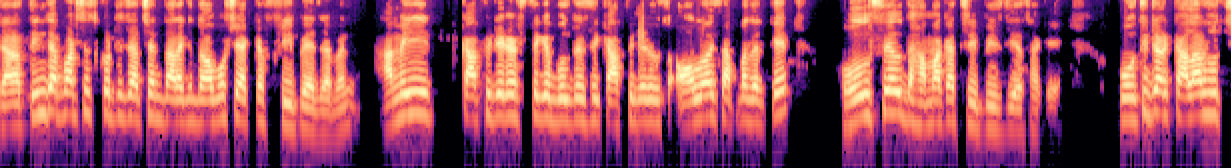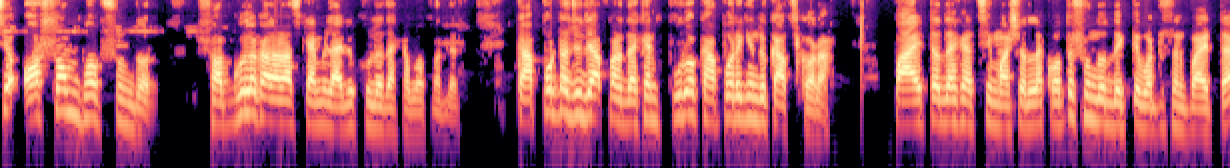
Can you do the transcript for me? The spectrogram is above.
যারা তিনটা পারচেস করতে চাচ্ছেন, তারা কিন্তু অবশ্যই একটা ফ্রি পেয়ে যাবেন। আমি কাফি ট্রেডার্স থেকে বলতেছি কাফি ট্রেডার্স অলওয়েজ আপনাদেরকে হোলসেল ধামাকা থ্রি পিস দিয়ে থাকে। প্রতিটার কালার হচ্ছে অসম্ভব সুন্দর। সবগুলো কালার আজকে আমি লাইভে খুলে দেখাবো আপনাদের। কাপড়টা যদি আপনারা দেখেন, পুরো কাপড়ে কিন্তু কাজ করা। পায়েরটা দেখাচ্ছি মাসাল্লাহ কত সুন্দর দেখতে পাচ্ছেন পায়েরটা।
